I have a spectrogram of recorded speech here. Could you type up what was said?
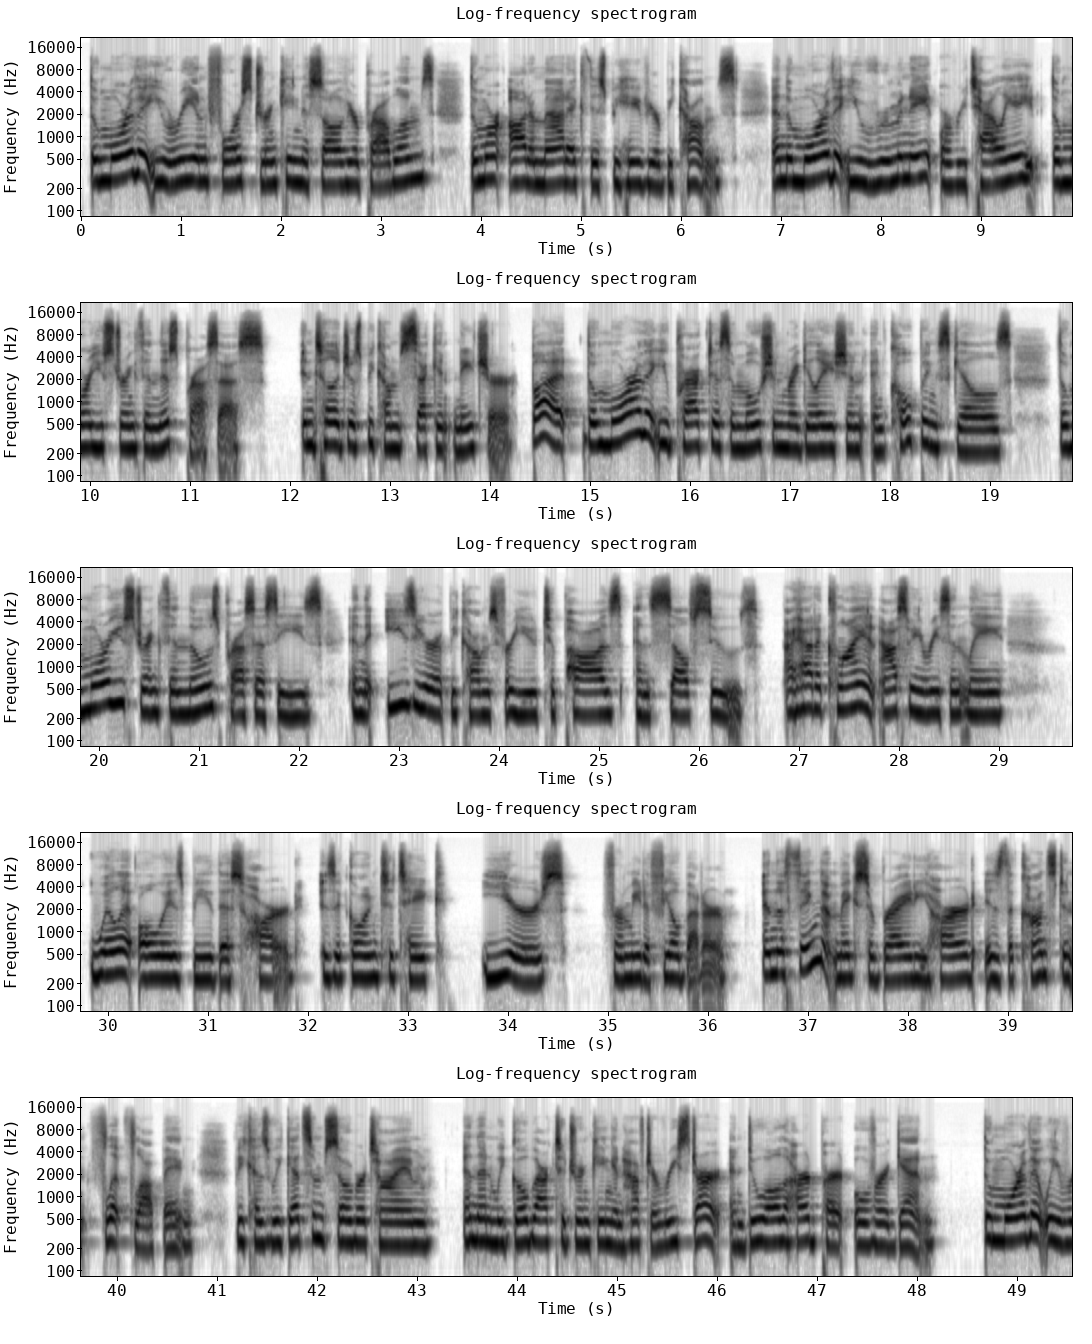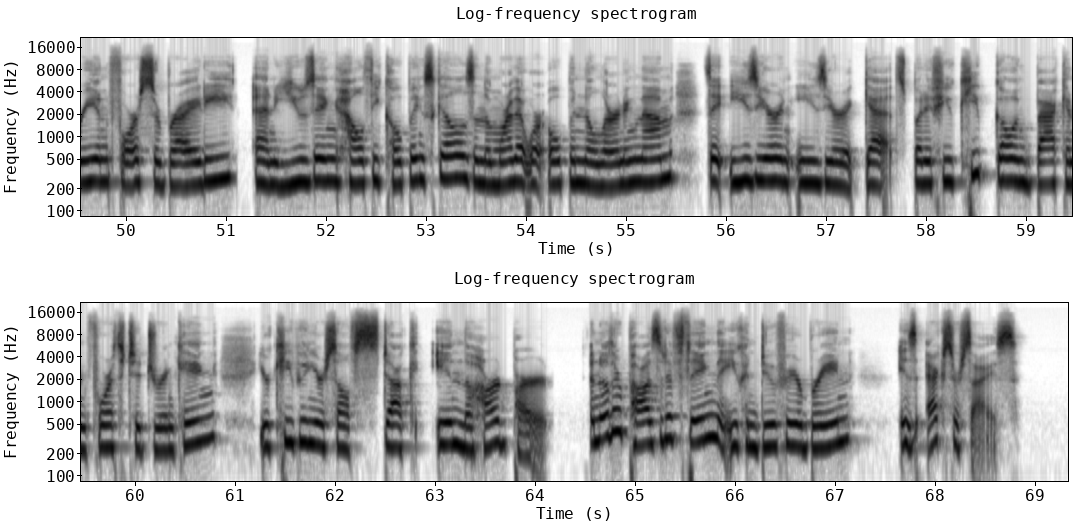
The more that you reinforce drinking to solve your problems, the more automatic this behavior becomes. And the more that you ruminate or retaliate, the more you strengthen this process until it just becomes second nature. But the more that you practice emotion regulation and coping skills, the more you strengthen those processes and the easier it becomes for you to pause and self soothe. I had a client ask me recently, Will it always be this hard? Is it going to take years for me to feel better? And the thing that makes sobriety hard is the constant flip flopping because we get some sober time and then we go back to drinking and have to restart and do all the hard part over again. The more that we reinforce sobriety and using healthy coping skills, and the more that we're open to learning them, the easier and easier it gets. But if you keep going back and forth to drinking, you're keeping yourself stuck in the hard part. Another positive thing that you can do for your brain is exercise.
